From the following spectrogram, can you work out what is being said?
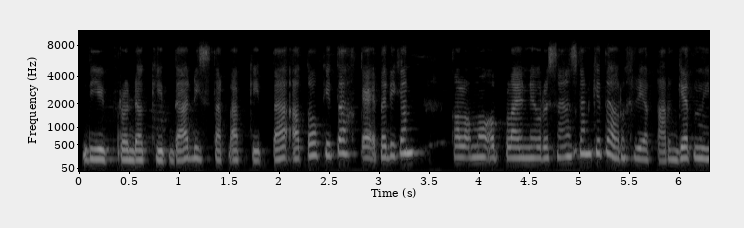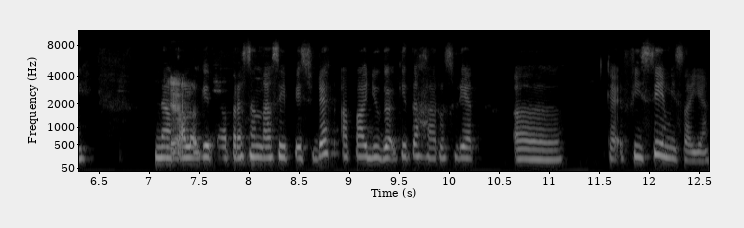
di produk kita, di startup kita, atau kita kayak tadi kan kalau mau apply neuroscience kan kita harus lihat target nih. Nah yeah. kalau kita presentasi pitch deck, apa juga kita harus lihat uh, kayak visi misalnya.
